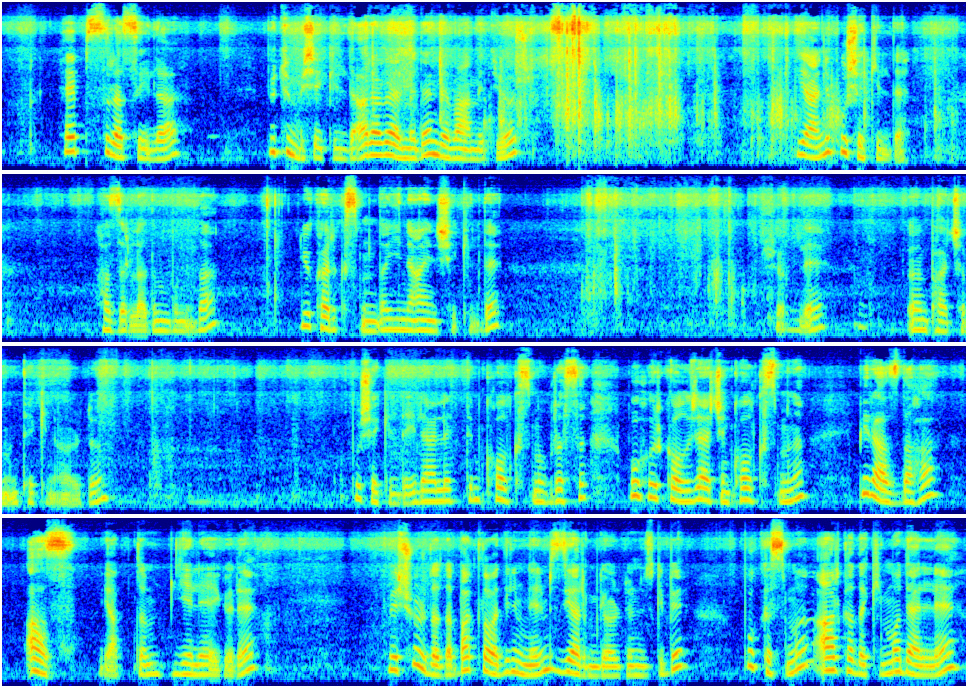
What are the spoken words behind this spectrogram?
hep sırasıyla bütün bir şekilde ara vermeden devam ediyor. Yani bu şekilde hazırladım bunu da. Yukarı kısmında yine aynı şekilde şöyle ön parçamın tekini ördüm. Bu şekilde ilerlettim. Kol kısmı burası. Bu hırka olacağı için kol kısmını biraz daha az yaptım yeleğe göre. Ve şurada da baklava dilimlerimiz yarım gördüğünüz gibi. Bu kısmı arkadaki modelle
